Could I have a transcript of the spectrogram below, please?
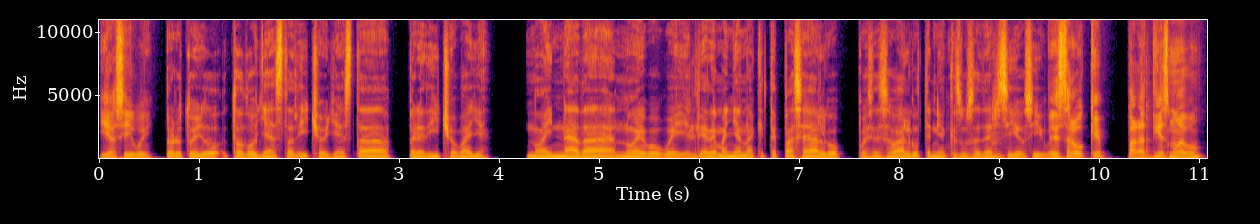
y así, güey. Pero todo, todo ya está dicho, ya está predicho, vaya. No hay nada nuevo, güey. El día de mañana que te pase algo, pues eso algo tenía que suceder sí o sí, güey. Es algo que para ti es nuevo,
